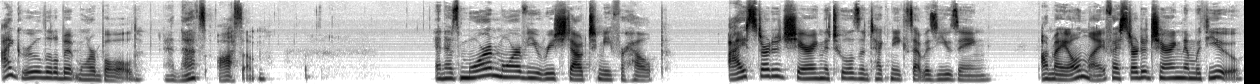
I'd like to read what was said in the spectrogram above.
I grew a little bit more bold, and that's awesome. And as more and more of you reached out to me for help, I started sharing the tools and techniques I was using on my own life. I started sharing them with you.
